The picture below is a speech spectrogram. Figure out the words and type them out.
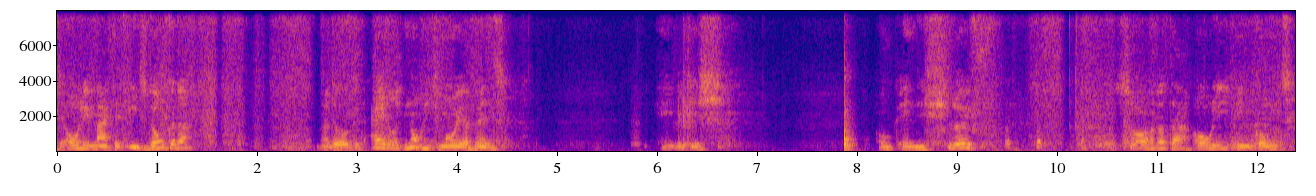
De olie maakt het iets donkerder. Waardoor ik het eigenlijk nog iets mooier vind. Even ook in die sleuf zorgen dat daar olie in komt.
